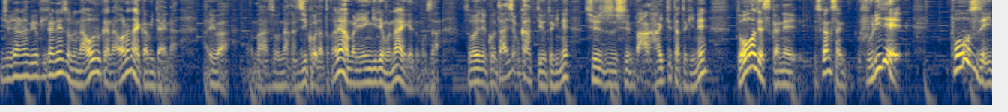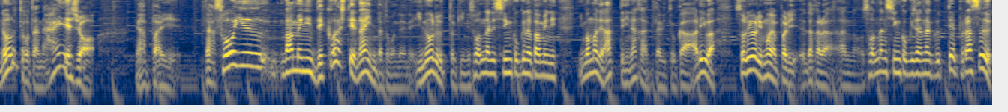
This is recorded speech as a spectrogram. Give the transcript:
重大な病気がねその治るか治らないかみたいなあるいはまあそのなんか事故だとかねあんまり縁起でもないけどもさそれでこう大丈夫かっていう時ね手術してバーン入ってた時ねどうですかねスカンクさん振りでポーズで祈るってことはないでしょう。やっぱりだからそういう場面に出くわしてないんだと思うんだよね。祈る時にそんなに深刻な場面に今まで会っていなかったりとか、あるいはそれよりもやっぱり、だからあのそんなに深刻じゃなくて、プラス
